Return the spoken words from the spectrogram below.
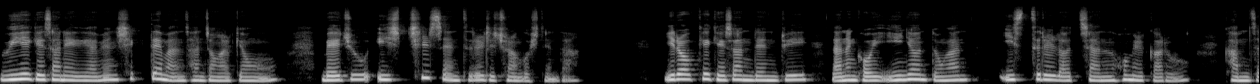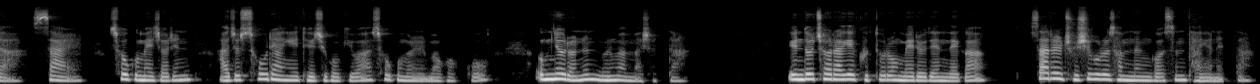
위의 계산에 의하면 식대만 산정할 경우 매주 27센트를 지출한 것이 된다. 이렇게 계산된 뒤 나는 거의 2년 동안 이스트를 넣지 않은 호밀가루, 감자, 쌀, 소금에 절인 아주 소량의 돼지고기와 소금을 먹었고 음료로는 물만 마셨다. 인도 철학에 그토록 매료된 내가 쌀을 주식으로 삼는 것은 당연했다.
